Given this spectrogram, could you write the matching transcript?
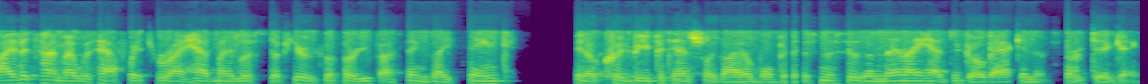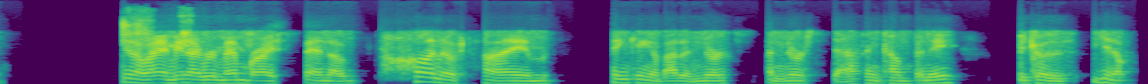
by the time I was halfway through, I had my list of here's the 35 things I think you know could be potentially viable businesses, and then I had to go back in and start digging. You know, I mean, I remember I spent a ton of time thinking about a nurse a nurse staffing company because you know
